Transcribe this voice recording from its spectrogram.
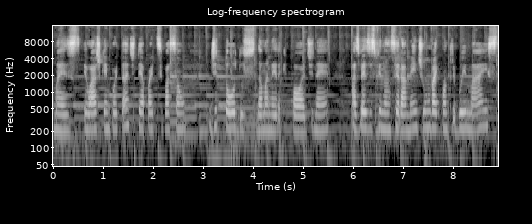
Mas eu acho que é importante ter a participação de todos da maneira que pode, né? Às vezes financeiramente um vai contribuir mais,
